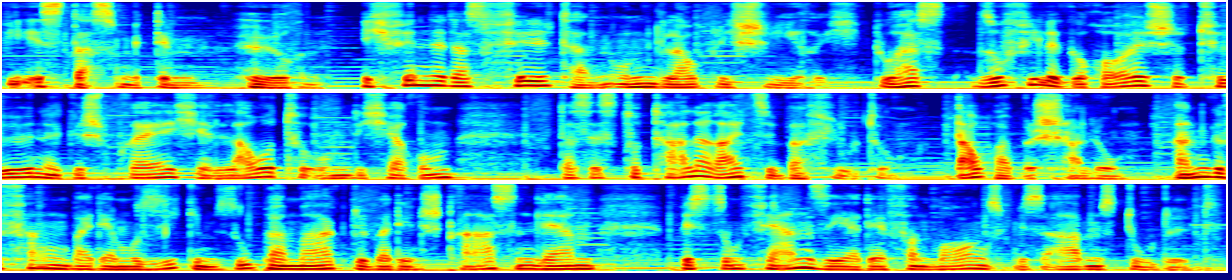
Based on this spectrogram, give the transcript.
Wie ist das mit dem Hören? Ich finde das Filtern unglaublich schwierig. Du hast so viele Geräusche, Töne, Gespräche, Laute um dich herum, das ist totale Reizüberflutung. Dauerbeschallung. Angefangen bei der Musik im Supermarkt über den Straßenlärm bis zum Fernseher, der von morgens bis abends dudelt.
